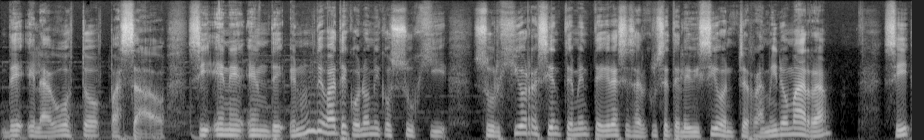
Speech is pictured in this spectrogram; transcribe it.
del agosto pasado. Si en, en, un debate económico surgió recientemente gracias al cruce televisivo entre Ramiro Marra, ¿sí?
